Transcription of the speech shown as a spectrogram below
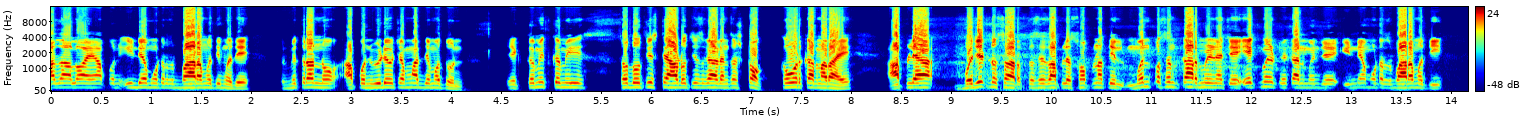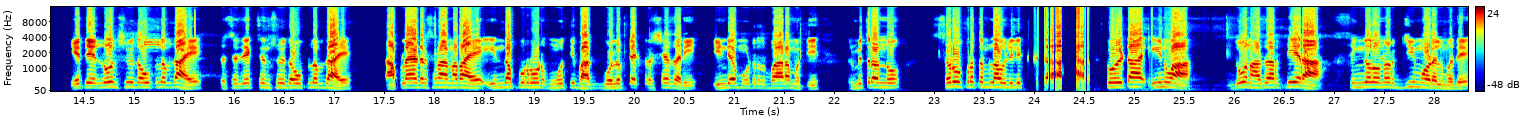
आज आलो आहे आपण इंडिया मोटर्स बारामतीमध्ये. तर मित्रांनो आपण व्हिडिओच्या माध्यमातून एक कमीत कमी सदोतीस ते अडोतीस गाड्यांचा स्टॉक कव्हर करणार आहे. आपल्या बजेटनुसार तसेच आपल्या स्वप्नातील मनपसंत कार मिळण्याचे एकमेव ठिकाण म्हणजे इंडिया मोटर्स बारामती. येथे लोन सुविधा उपलब्ध आहे तसेच एक्सचेंज सुविधा उपलब्ध आहे. आपला ऍड्रेस राहणार आहे इंदापूर रोड मोतीबाग गोलब ट्रॅक्टर शेजारी इंडिया मोटर्स बारामती. तर मित्रांनो सर्वप्रथम लावलेली कार टोयोटा इनोवा दोन हजार तेरा सिंगल ओनर जी मॉडेल मध्ये.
